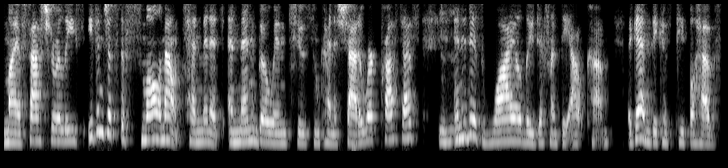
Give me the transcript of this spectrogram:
myofascial release, even just a small amount, 10 minutes, and then go into some kind of shadow work process. Mm-hmm. And it is wildly different, the outcome. Again, because people have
